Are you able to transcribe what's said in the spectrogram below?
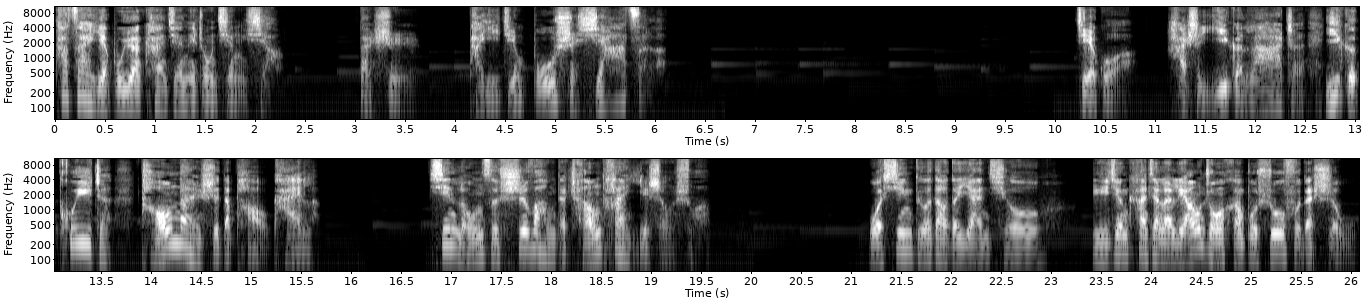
他再也不愿看见那种景象，但是他已经不是瞎子了。结果还是一个拉着，一个推着，逃难似的跑开了。新聋子失望的长叹一声说：“我新得到的眼球，已经看见了两种很不舒服的事物。”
